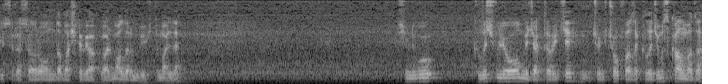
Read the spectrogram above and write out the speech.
Bir süre sonra onu da başka bir akvaryuma alırım büyük ihtimalle. Şimdi bu kılıç vlogu olmayacak tabii ki. Çünkü çok fazla kılıcımız kalmadı.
